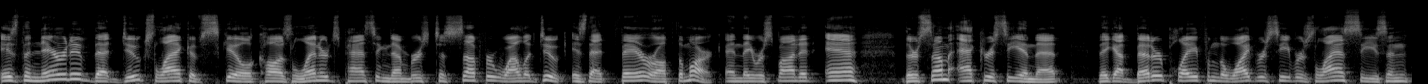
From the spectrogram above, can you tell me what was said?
Is the narrative that Duke's lack of skill caused Leonard's passing numbers to suffer while at Duke? Is that fair or off the mark? And they responded, eh, there's some accuracy in that. They got better play from the wide receivers last season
